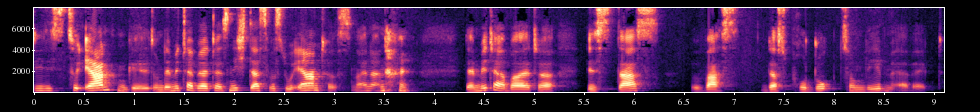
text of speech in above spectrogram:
die es zu ernten gilt. Und der Mitarbeiter ist nicht das, was du erntest. Nein, nein, nein. Der Mitarbeiter ist das, was das Produkt zum Leben erweckt,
